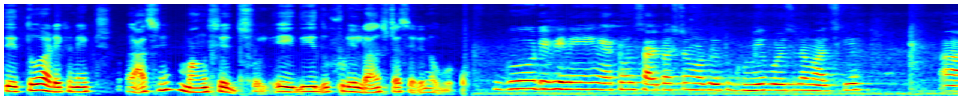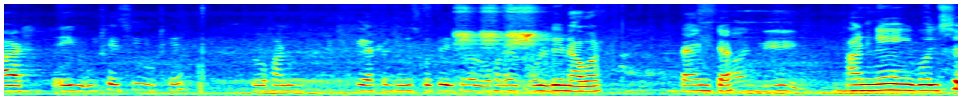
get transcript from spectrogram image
তেতো আর এখানে একটু আছে মাংসের ঝোল। এই দিয়ে দুপুরে লাঞ্চটা সেরে নেব। গুড ইভিনিং এখন সাড়ে পাঁচটার মতো একটু ঘুমিয়ে পড়েছিলাম আজকে। আর এই উঠেছি উঠে রোহানকে একটা জিনিস করতে দিয়েছিল রোহানের গোল্ডেন আওয়ার টাইমটা আর নেই। বলছে।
